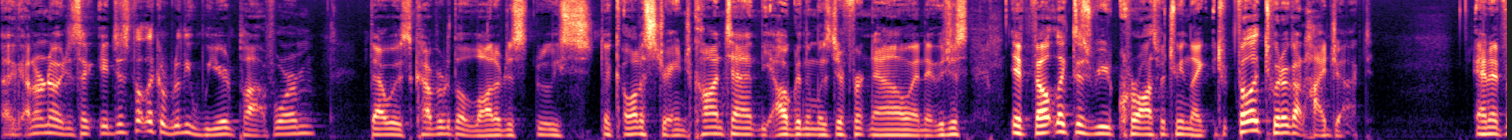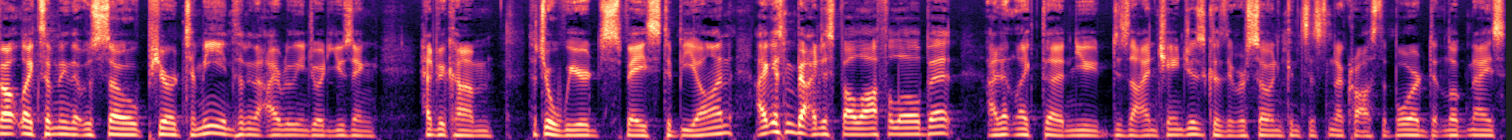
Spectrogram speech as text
like I don't know, just like it just felt like a really weird platform that was covered with a lot of just really like a lot of strange content. The algorithm was different now, and it was just it felt like this weird cross between like it felt like Twitter got hijacked, and it felt like something that was so pure to me and something that I really enjoyed using had become such a weird space to be on. I guess maybe I just fell off a little bit. I didn't like the new design changes because they were so inconsistent across the board. Didn't look nice.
